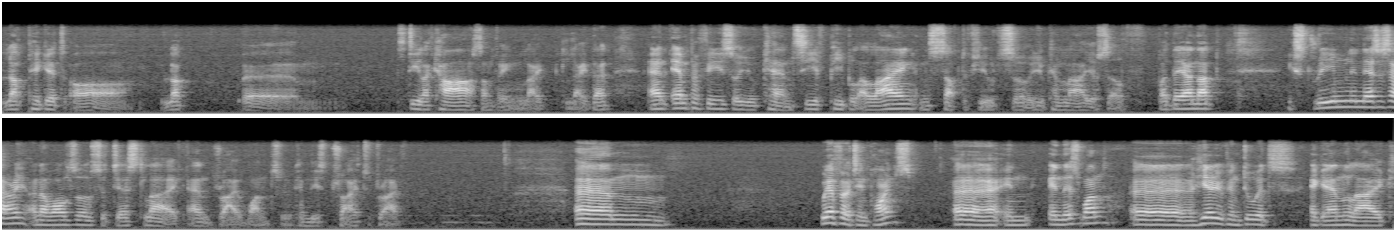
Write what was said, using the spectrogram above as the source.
lock picket or lock um, steal a car or something like like that and empathy so you can see if people are lying and subterfuge so you can lie yourself but they are not extremely necessary and I also suggest like and drive one so you can at least try to drive um, we have 13 points uh, in in this one. Uh, here you can do it again like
